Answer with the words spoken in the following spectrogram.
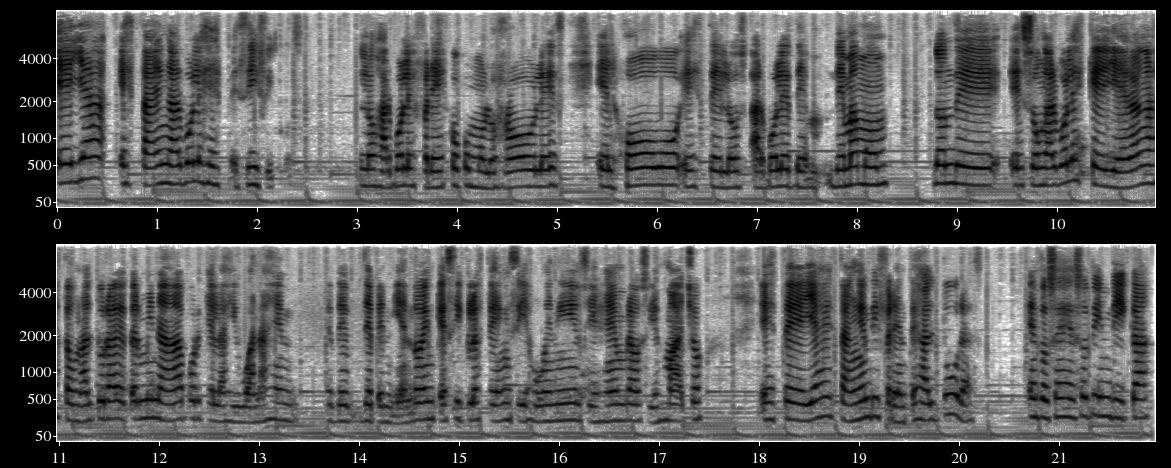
ella está en árboles específicos los árboles frescos como los robles, el jobo, este, los árboles de, de mamón donde eh, son árboles que llegan hasta una altura determinada porque las iguanas, dependiendo en qué ciclo estén, si es juvenil, si es hembra o si es macho, este, ellas están en diferentes alturas. Entonces eso te indica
